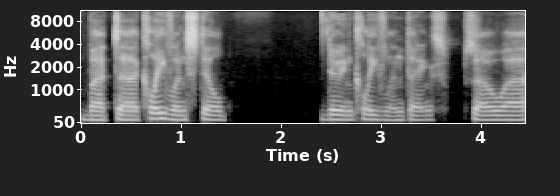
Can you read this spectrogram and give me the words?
but uh, Cleveland's still doing Cleveland things. So uh,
